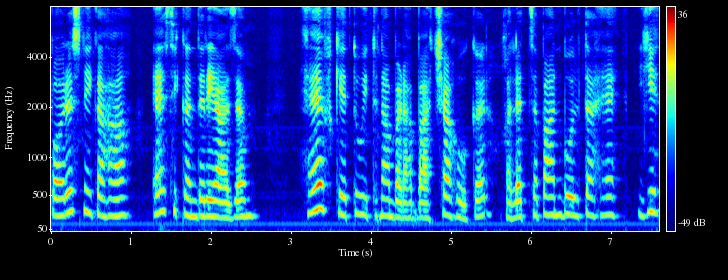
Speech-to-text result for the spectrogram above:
पौरस ने कहा ए सिकंदर आज़म, हैफ के तू इतना बड़ा बादशाह होकर गलत जबान बोलता है। ये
